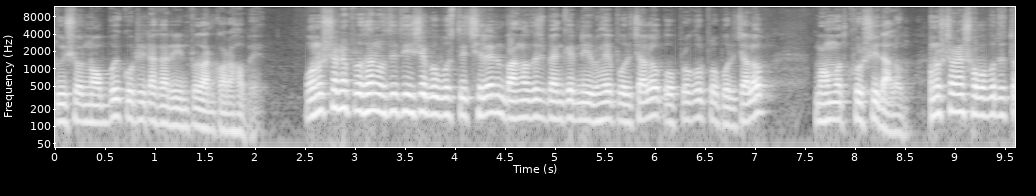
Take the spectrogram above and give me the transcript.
দুইশো নব্বই কোটি টাকা ঋণ প্রদান করা হবে। অনুষ্ঠানে প্রধান অতিথি হিসেবে উপস্থিত ছিলেন বাংলাদেশ ব্যাংকের নির্বাহী পরিচালক ও প্রকল্প পরিচালক মোহাম্মদ খুরশিদ আলম। অনুষ্ঠানে সভাপতিত্ব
